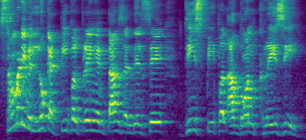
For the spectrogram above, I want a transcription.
somebody will look at people praying in tongues and they'll say, These people are gone crazy.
